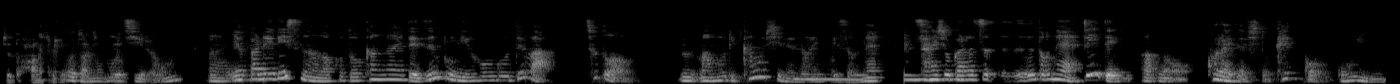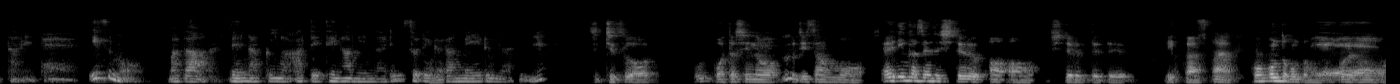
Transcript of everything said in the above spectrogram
ちょっと話してください。もちろん。うんやっぱりリスナーのことを考えて全部日本語ではちょっと、うんまあ無理かもしれないんですよね。最初からずーっとね、ついて、あの、来られた人結構多いみたいで、いつもまた連絡があって手紙なり、それからメールなりね。じ実は、う私のおじさんも、え、インカ先生知ってる？あ、あ、知ってるって言って、一回、はい、ほほんとほんと、こえ。ー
